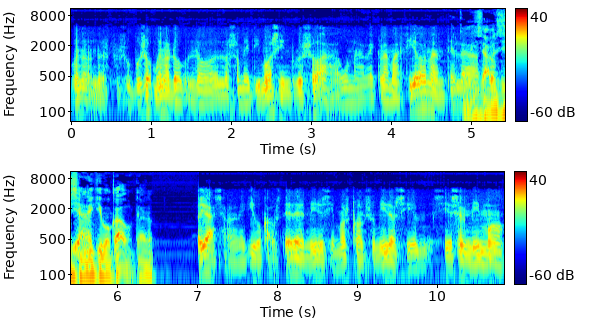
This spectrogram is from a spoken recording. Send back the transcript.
bueno nos supuso bueno lo, lo, sometimos incluso a una reclamación ante la pues a ver si se han equivocado claro oiga se han equivocado ustedes mire si hemos consumido si si es el mismo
